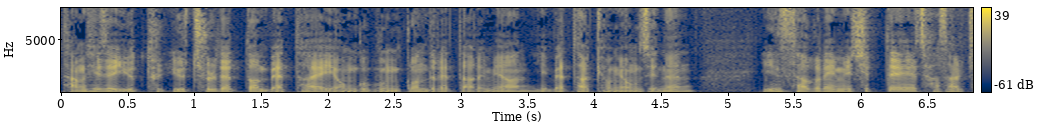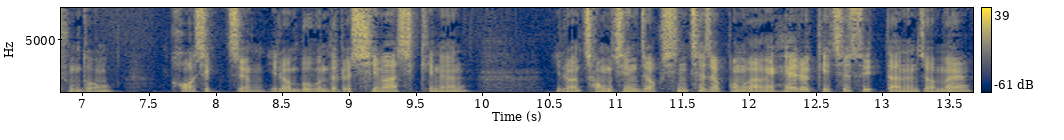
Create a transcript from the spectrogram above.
당시 이제 유투, 유출 됐던 메타의 연구 문건들에 따르면 이 메타 경영진은 인스타그램이 10대의 자살 충동, 거식증 이런 부분들을 심화시키는 이런 정신적, 신체적 건강에 해를 끼칠 수 있다는 점을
